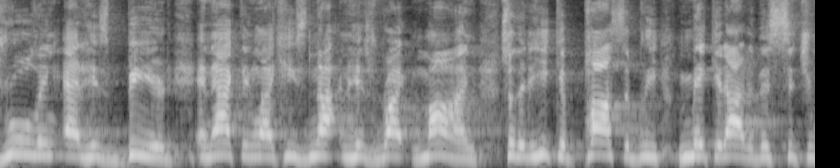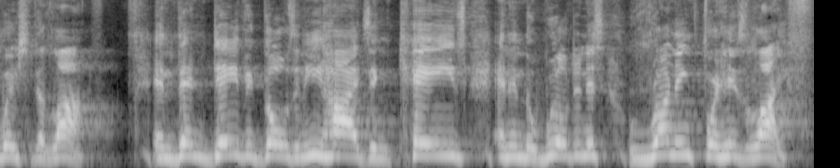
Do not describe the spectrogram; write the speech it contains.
drooling at his beard and acting like he's not in his right mind so that he could possibly make it out of this situation alive. And then David goes and he hides in caves and in the wilderness, running for his life.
